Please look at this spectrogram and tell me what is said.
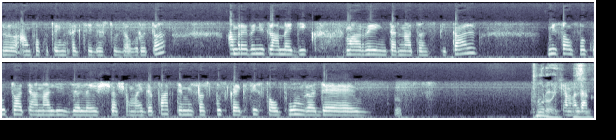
uh, am făcut o infecție destul de urâtă. Am revenit la medic, m-a reinternat în spital, mi s-au făcut toate analizele și așa mai departe, mi s-a spus că există o pungă de, Puroi, cheamă, zic. dacă,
